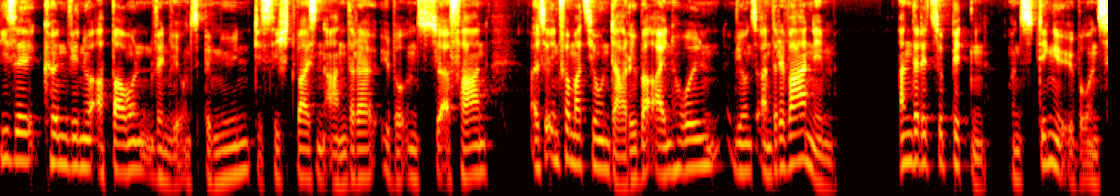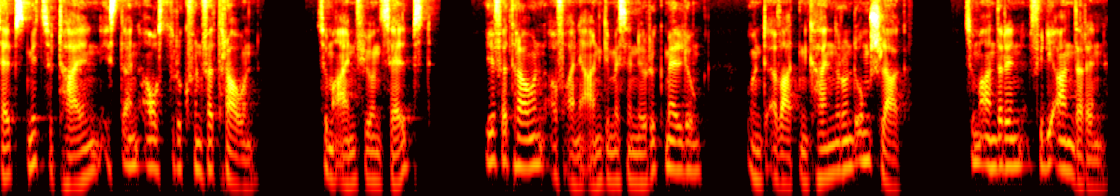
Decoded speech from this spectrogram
diese können wir nur abbauen, wenn wir uns bemühen, die Sichtweisen anderer über uns zu erfahren, also Informationen darüber einholen, wie uns andere wahrnehmen. Andere zu bitten, uns Dinge über uns selbst mitzuteilen, ist ein Ausdruck von Vertrauen. Zum einen für uns selbst, wir vertrauen auf eine angemessene Rückmeldung und erwarten keinen Rundumschlag. Zum anderen für die anderen,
